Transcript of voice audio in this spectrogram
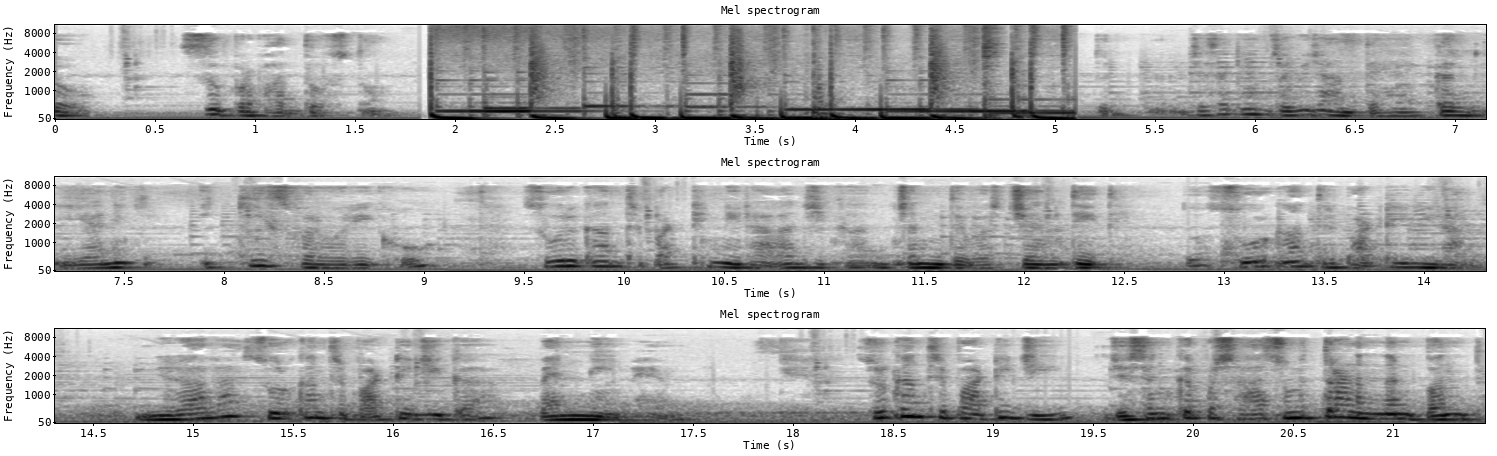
तो सुप्रभात दोस्तों। तो जैसा कि हम सभी जानते हैं, कल यानी कि 21 फरवरी को सूर्यकांत त्रिपाठी निराला जी का जन्म दिवस जयंती थी। तो सूर्यकांत त्रिपाठी निराला निराला सूर्यकांत त्रिपाठी जी का पेन नेम है। सूर्यकांत त्रिपाठी जी जयशंकर प्रसाद सुमित्रानंदन पंत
